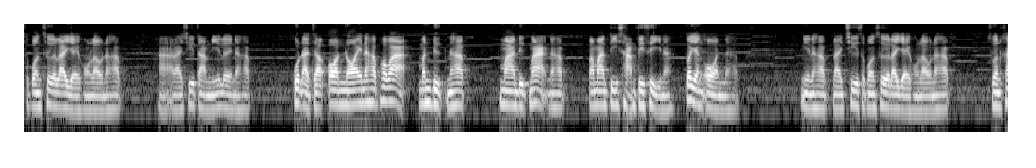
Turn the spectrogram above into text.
สปอนเซอร์รายใหญ่ของเรานะครับ หารายชื่อตามนี้เลยนะครับคนอาจจะออนน้อยนะครับ เพราะว่ามันดึกนะครับ มาดึกมากนะครับ ประมาณตีสามตีสี่นะก็ยังออนนะครับ นี่นะครับรายชื่อสปอนเซอร์รายใหญ่ของเรานะครับ ส่วนใคร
